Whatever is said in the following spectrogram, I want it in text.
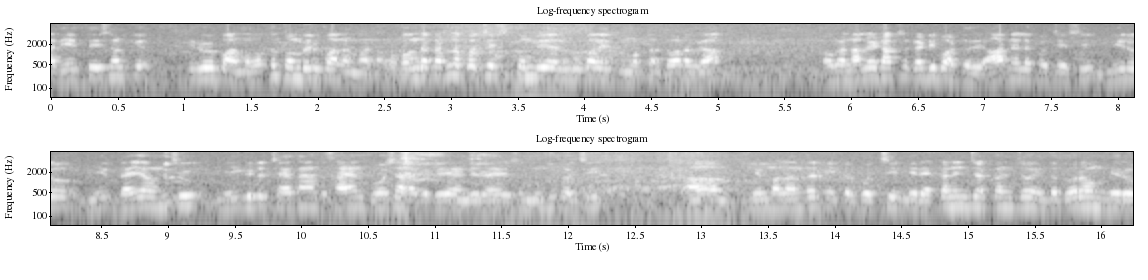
అది ఎత్తేసిన వాళ్ళకి ఇరవై రూపాయలు మొత్తం తొంభై రూపాయలు అనమాట ఒక వంద కట్టలకు వచ్చేసి తొమ్మిది వేల రూపాయలు అవుతుంది మొత్తం టోటల్గా ఒక నలభై ట్రాక్టర్ గడ్డి పడుతుంది. ఆరు నెలలకు వచ్చేసి మీరు మీరు దయ ఉంచి మీ గిట్ట చేతనంత సాయం గోశాలకు చేయండి. దయచేసి ముందుకు వచ్చి మిమ్మల్ని అందరికీ ఇక్కడికి వచ్చి మీరు ఎక్కడి నుంచి ఎక్కడి నుంచో ఇంత దూరం మీరు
